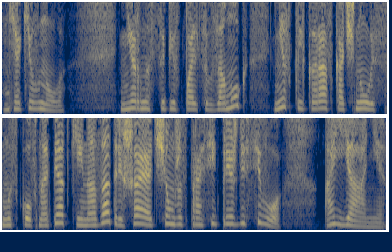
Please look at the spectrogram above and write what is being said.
Я кивнула. Нервно сцепив пальцы в замок, несколько раз качнулась с мысков на пятки и назад, решая, о чем же спросить прежде всего. «О Яне»,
